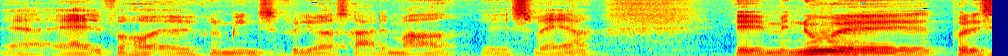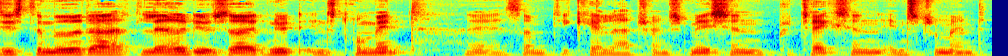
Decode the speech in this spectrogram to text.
er, er alt for høj, og økonomien selvfølgelig også har det meget øh, sværere. Øh, men nu øh, på det sidste møde, der lavede de jo så et nyt instrument, øh, som de kalder Transmission Protection Instrument,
